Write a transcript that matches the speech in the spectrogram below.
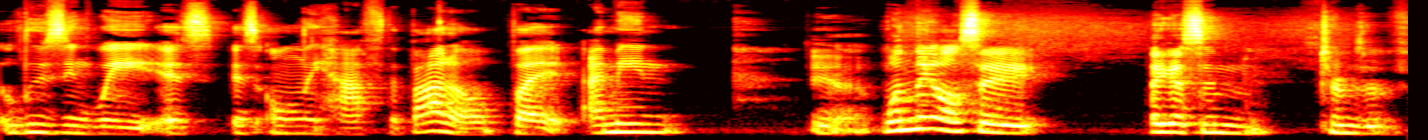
losing weight is is only half the battle. But I mean, Yeah. One thing I'll say, I guess, in terms of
